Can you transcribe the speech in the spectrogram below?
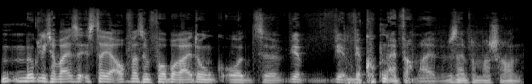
M möglicherweise ist da ja auch was in Vorbereitung und äh, wir, wir, wir gucken einfach mal. Wir müssen einfach mal schauen.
